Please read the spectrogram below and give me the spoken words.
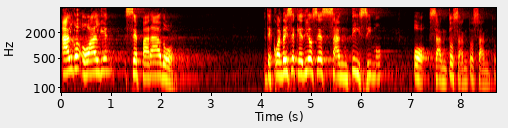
algo o alguien separado. De cuando dice que Dios es santísimo o santo, santo, santo,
